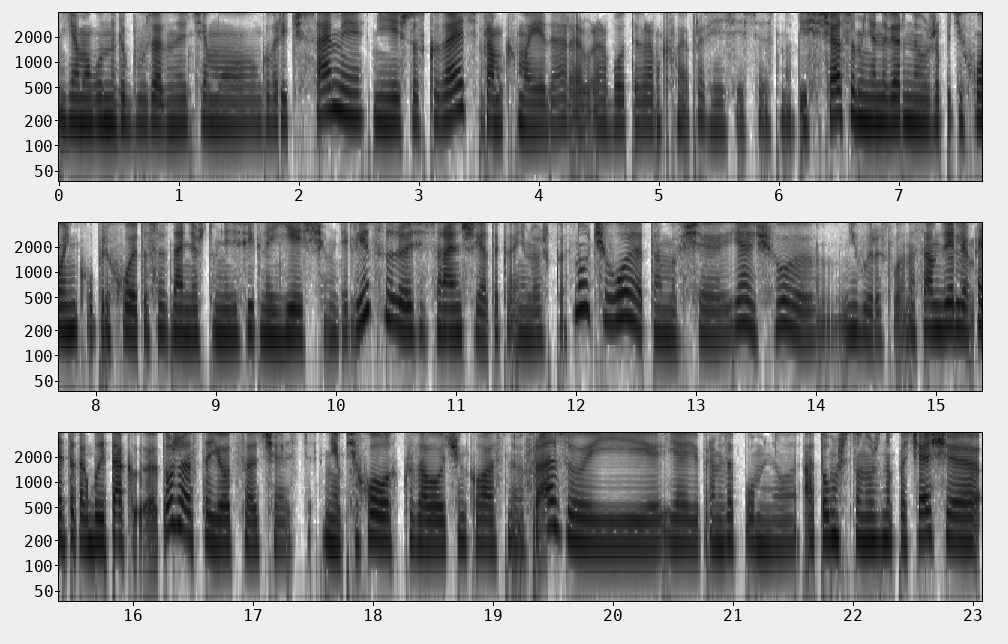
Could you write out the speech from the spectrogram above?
я могу на любую заданную тему говорить часами. Мне есть что сказать в рамках моей да, работы, в рамках моей профессии, естественно. И сейчас у меня, наверное, уже потихоньку приходит осознание, что мне действительно есть чем делиться. Если раньше я такая немножко, ну, чего я там вообще, я еще не выросла. На самом деле, это как бы и так э, тоже остается отчасти. Мне психолог сказала очень классную фразу, и я ее прям запомнила, о том, что нужно почаще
